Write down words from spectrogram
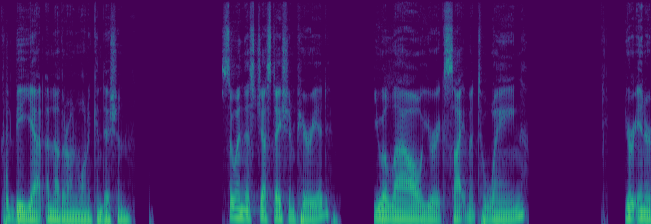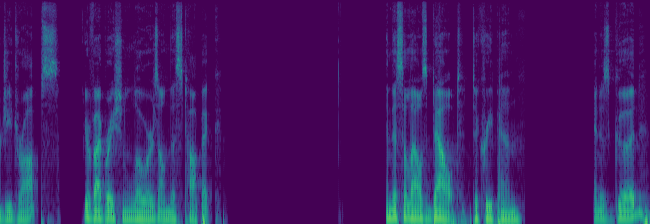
could be yet another unwanted condition. So, in this gestation period, you allow your excitement to wane, your energy drops, your vibration lowers on this topic, and this allows doubt to creep in. And as good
